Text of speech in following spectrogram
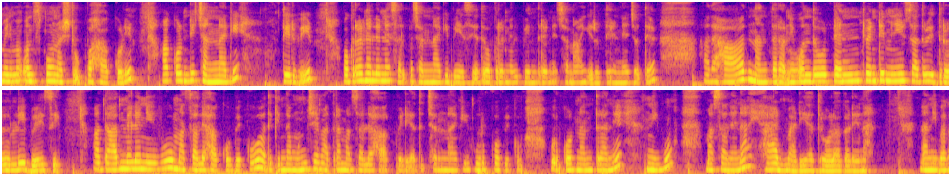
ಮಿನಿಮಮ್ ಒಂದು ಸ್ಪೂನಷ್ಟು ಉಪ್ಪು ಹಾಕ್ಕೊಳ್ಳಿ. ಹಾಕ್ಕೊಂಡು ಚೆನ್ನಾಗಿ ತಿರುವಿ ಒಗ್ಗರಣೆಲೇ ಸ್ವಲ್ಪ ಚೆನ್ನಾಗಿ ಬೇಯಿಸಿ ಅದು ಒಗ್ಗರಣೆಲಿ ಬೆಂದ್ರೇ ಚೆನ್ನಾಗಿರುತ್ತೆ ಎಣ್ಣೆ ಜೊತೆ. ಅದಾದ ನಂತರ ನೀವು ಒಂದು ಟೆನ್ ಟ್ವೆಂಟಿ ಮಿನಿಟ್ಸ್ ಆದರೂ ಇದರಲ್ಲಿ ಬೇಯಿಸಿ. ಅದಾದಮೇಲೆ ನೀವು ಮಸಾಲೆ ಹಾಕ್ಕೋಬೇಕು. ಅದಕ್ಕಿಂತ ಮುಂಚೆ ಮಾತ್ರ ಮಸಾಲೆ ಹಾಕಬೇಡಿ. ಅದು ಚೆನ್ನಾಗಿ ಹುರ್ಕೋಬೇಕು. ಹುರ್ಕೊಂಡ ನಂತರನೇ ನೀವು ಮಸಾಲೆನ ಆ್ಯಡ್ ಮಾಡಿ ಅದರೊಳಗಡೆನ. ನಾನಿವಾಗ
